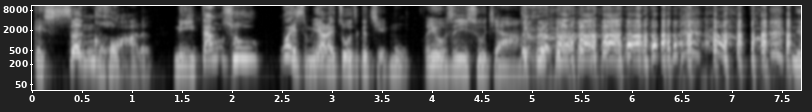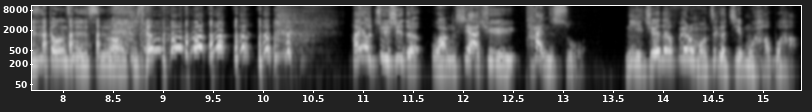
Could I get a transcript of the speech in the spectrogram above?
给升华了。你当初为什么要来做这个节目？因为我是艺术家。你是工程师吗？我记得。还要继续的往下去探索。你觉得《费洛蒙》这个节目好不好？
